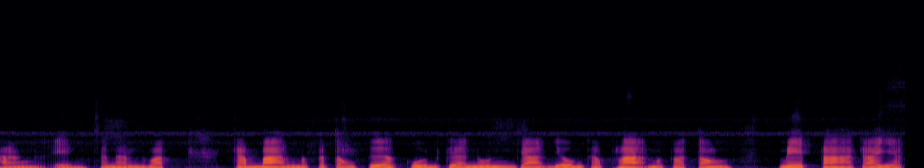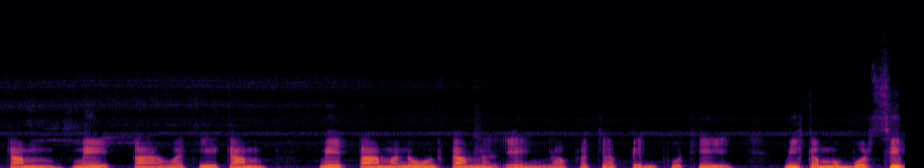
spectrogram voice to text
ทางนั่นเอง ฉะนั้นวัดกับบ้านมันก็ต้องเกื้อกูลเกื้อหนุนญาติโยมกับพระมันก็ต้องเมตตากายกรรม เมตตาวจีกรรม เมตตามโนกรรมนั่นเอง เราก็จะเป็นผู้ที่มีกรรมบทสิบ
